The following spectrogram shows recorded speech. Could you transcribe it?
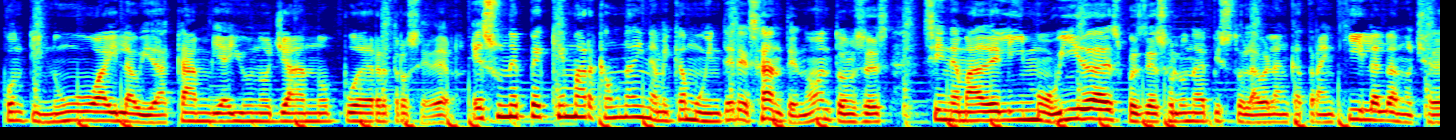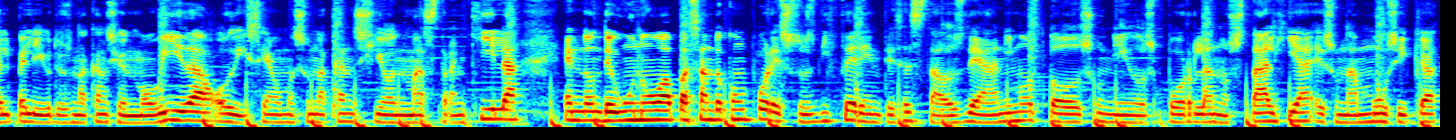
continúa y la vida cambia y uno ya no puede retroceder. Es un EP que marca una dinámica muy interesante, ¿no? Entonces, Cinema Deli movida, después de eso Luna de Pistola Blanca tranquila, La Noche del Peligro es una canción movida, Odisea es una canción más tranquila, en donde uno va pasando como por estos diferentes estados de ánimo, todos unidos por la nostalgia, es una música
